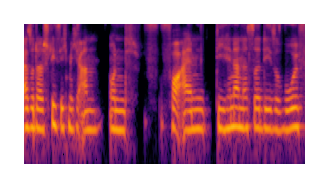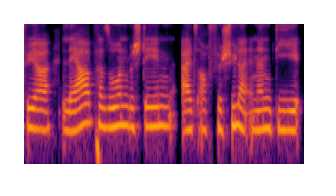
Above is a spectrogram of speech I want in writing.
also da schließe ich mich an. Und vor allem die Hindernisse, die sowohl für Lehrpersonen bestehen, als auch für SchülerInnen, die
